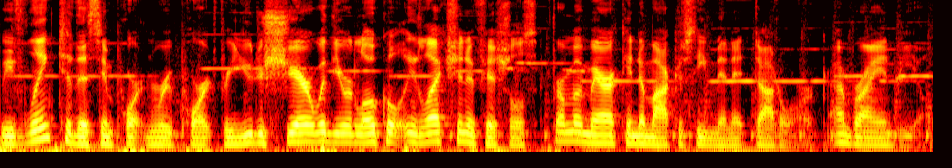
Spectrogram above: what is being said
We've linked to this important report for you to share with your local election officials from AmericanDemocracyMinute.org. I'm Brian Beihl.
